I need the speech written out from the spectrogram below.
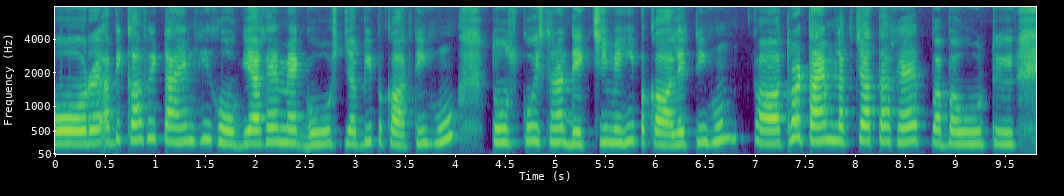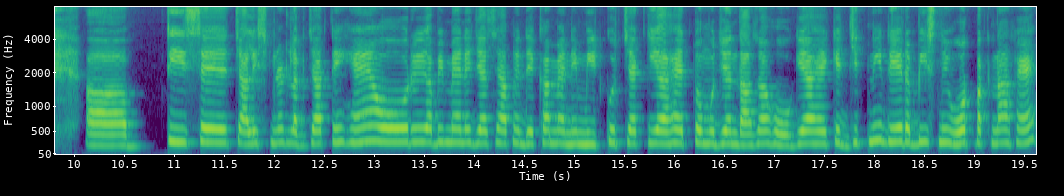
और अभी काफ़ी टाइम ही हो गया है, मैं गोश्त जब भी पकाती हूँ तो उसको इस तरह देगची में ही पका लेती हूँ। थोड़ा टाइम लग जाता है अबाउट तीस से चालीस मिनट लग जाते हैं और अभी मैंने, जैसे आपने देखा, मैंने मीट को चेक किया है तो मुझे अंदाज़ा हो गया है कि जितनी देर अभी इसने और पकना है,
